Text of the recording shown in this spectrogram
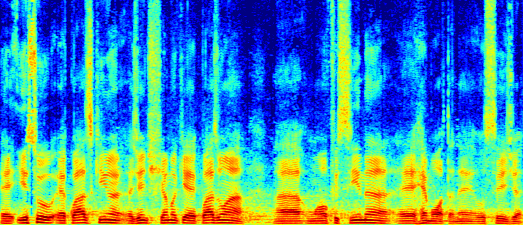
É, isso é quase que a gente chama que é quase uma uma oficina é, remota, né? ou seja,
